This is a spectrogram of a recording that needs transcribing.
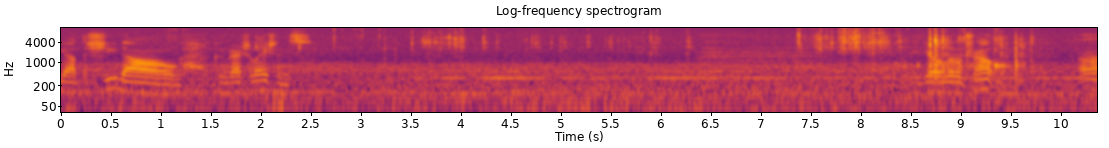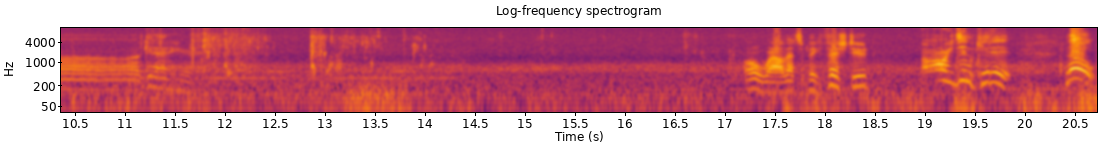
Got the she dog. Congratulations. There you go, little trout. Uh, get out of here. Oh wow, that's a big fish, dude. Oh, he didn't get it. No.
